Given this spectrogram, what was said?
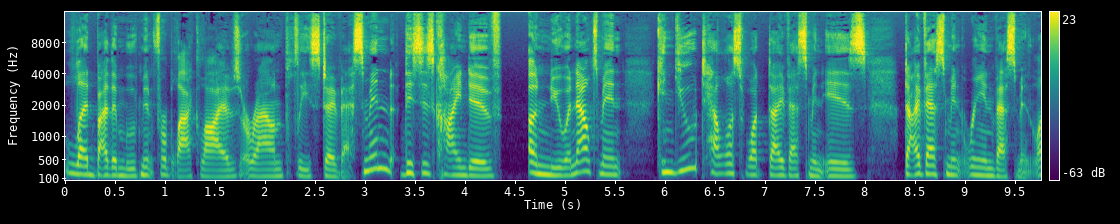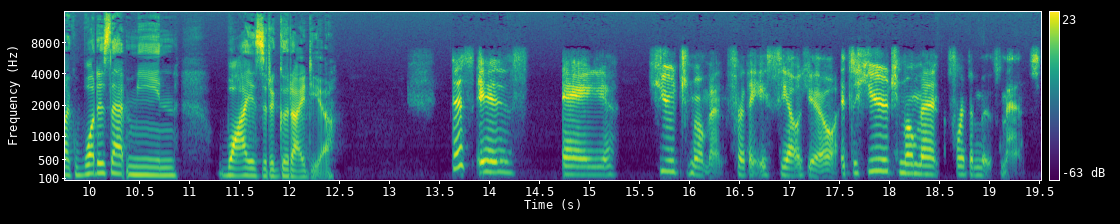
led by the Movement for Black Lives around police divestment. This is kind of a new announcement. Can you tell us what divestment is? Divestment, reinvestment. Like, what does that mean? Why is it a good idea? This is a huge moment for the ACLU. It's a huge moment for the movement.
